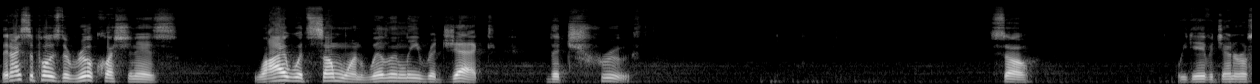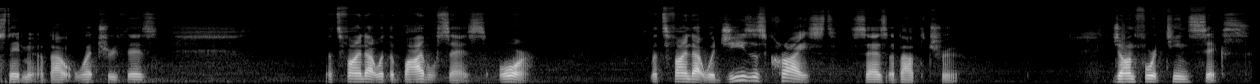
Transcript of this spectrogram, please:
then I suppose the real question is why would someone willingly reject the truth? So, we gave a general statement about what truth is. Let's find out what the Bible says, or let's find out what Jesus Christ says about the truth. John 14, 6.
